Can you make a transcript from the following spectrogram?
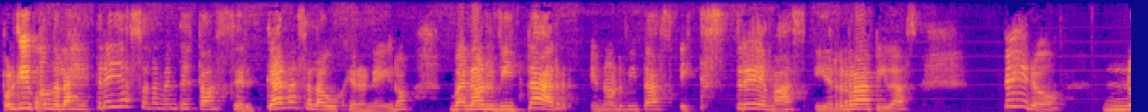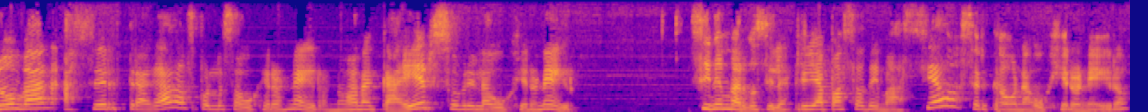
Porque cuando las estrellas solamente están cercanas al agujero negro, van a orbitar en órbitas extremas y rápidas, pero no van a ser tragadas por los agujeros negros, no van a caer sobre el agujero negro. Sin embargo, si la estrella pasa demasiado cerca de un agujero negro,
